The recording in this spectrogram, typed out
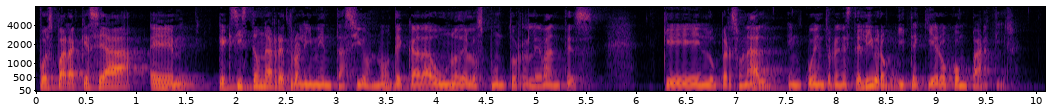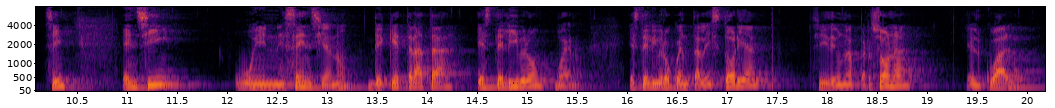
Pues para que sea, eh, que exista una retroalimentación ¿no? de cada uno de los puntos relevantes que en lo personal encuentro en este libro y te quiero compartir. ¿Sí? En sí o en esencia, ¿no? ¿De qué trata este libro? Bueno, este libro cuenta la historia ¿sí? de una persona, el cual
